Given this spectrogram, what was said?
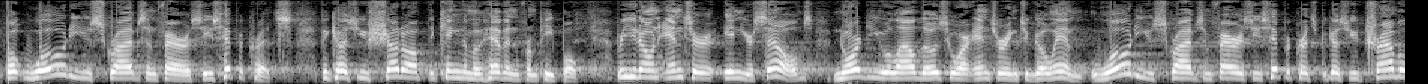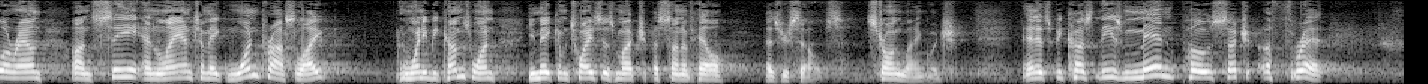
But woe to you, scribes and Pharisees, hypocrites, because you shut off the kingdom of heaven from people. For you don't enter in yourselves, nor do you allow those who are entering to go in. Woe to you, scribes and Pharisees, hypocrites, because you travel around on sea and land to make one proselyte, and when he becomes one, you make him twice as much a son of hell as yourselves. Strong language. And it's because these men pose such a threat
